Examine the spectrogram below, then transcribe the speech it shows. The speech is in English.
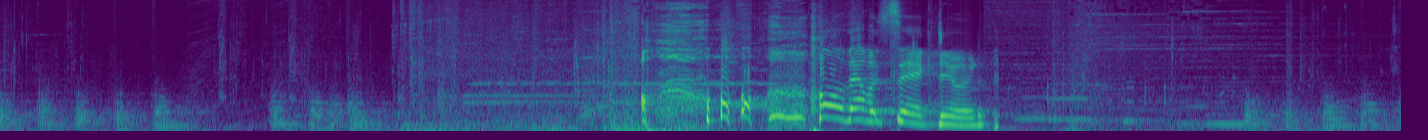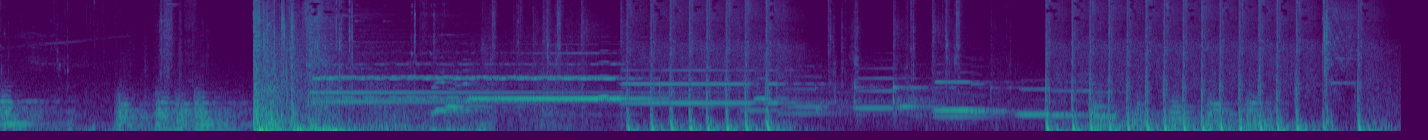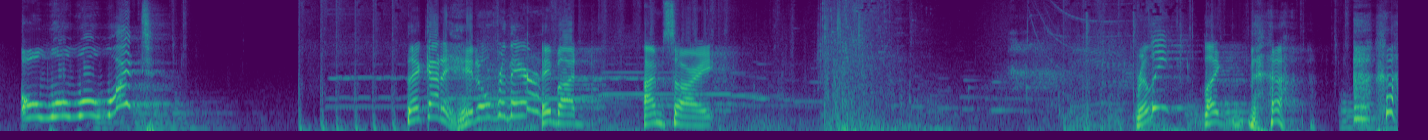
Oh, oh, that was sick, dude. Oh, whoa, whoa, what? That got a hit over there? Hey, bud. I'm sorry. Really? Like...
